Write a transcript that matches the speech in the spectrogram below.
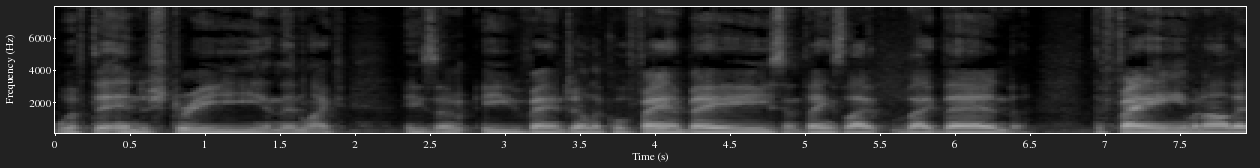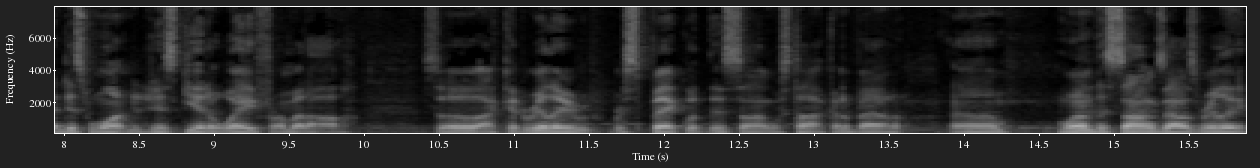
with the industry, and then like he's an evangelical fan base and things like like that, and the fame and all that. And just wanting to just get away from it all. So I could really respect what this song was talking about. Um, one of the songs I was really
